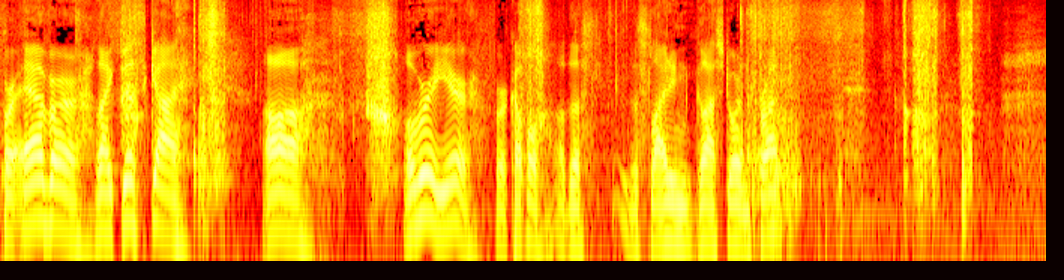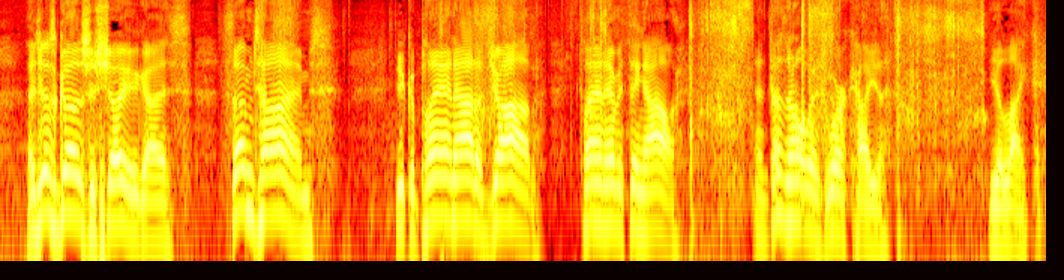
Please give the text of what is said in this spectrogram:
forever, like this guy? Uh, over a year for a couple of the, the sliding glass door in the front. It just goes to show you guys, sometimes you could plan out a job, plan everything out, and it doesn't always work how you, you like.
